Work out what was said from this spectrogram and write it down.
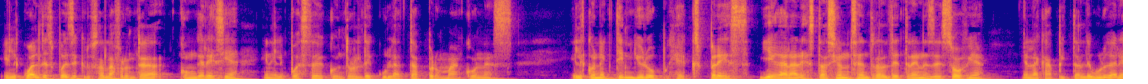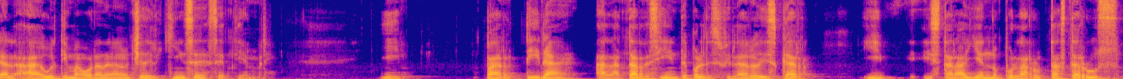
el cual después de cruzar la frontera con Grecia en el puesto de control de Culata Promaconas, el Connecting Europe Express llegará a la estación central de trenes de Sofía en la capital de Bulgaria a última hora de la noche del 15 de septiembre. Y partirá a la tarde siguiente por el desfiladero de Iscar y estará yendo por la ruta hasta Rus,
